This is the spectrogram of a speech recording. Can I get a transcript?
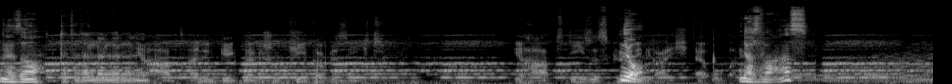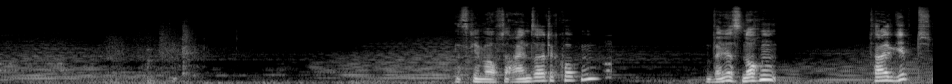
So. Ihr habt einen gegnerischen Keeper besiegt. Ihr habt dieses Jo. Königreich erobert. Das war's. Jetzt gehen wir auf der einen Seite gucken. Und wenn es noch ein Teil gibt,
